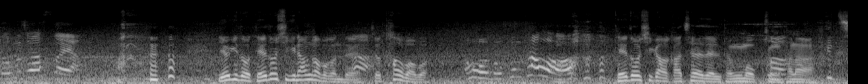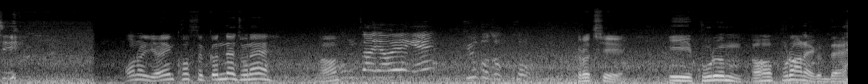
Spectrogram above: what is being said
너무 좋았어요. 여기도 대도시긴 한가 봐 근데 어. 저 타워 봐봐 어 높은 타워. 대도시가 갖춰야 될 덕목 중 어, 하나 그치. 오늘 여행 코스 끝내주네 어? 공자 여행에 뷰도 좋고. 그렇지 이 구름 어 불안해 근데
